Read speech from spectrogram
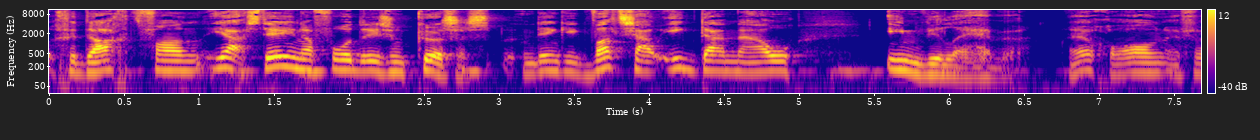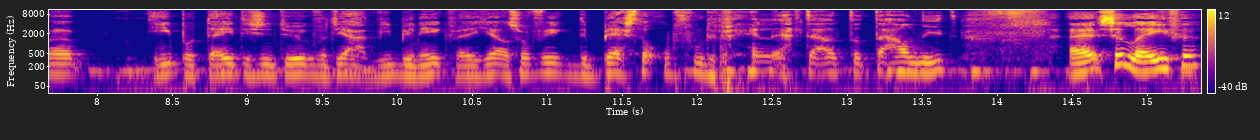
gedacht van, ja, stel je nou voor er is een cursus. Dan denk ik, wat zou ik daar nou in willen hebben? Gewoon even hypothetisch natuurlijk, want ja, wie ben ik, weet je, alsof ik de beste opvoeder ben, totaal niet. ze leven,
